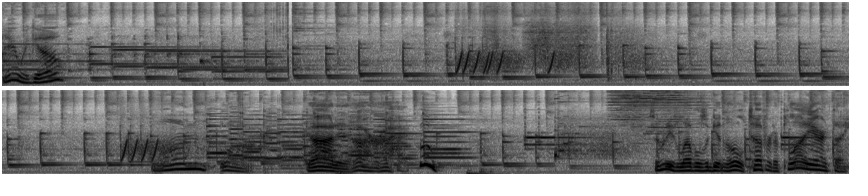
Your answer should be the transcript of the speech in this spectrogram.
There we go. Got it. All right. Woo. Some of these levels are getting a little tougher to play, aren't they?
